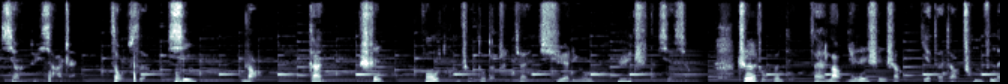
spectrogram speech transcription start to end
相对狭窄，走色，心、脑、肝、肾不同程度的存在血流瘀滞的现象。这种论点在老年人身上也得到充分的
